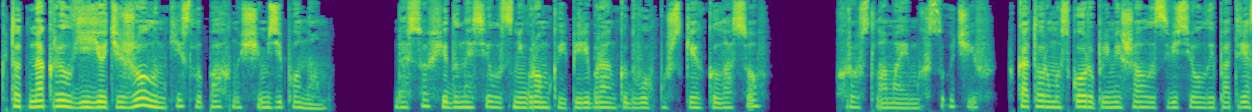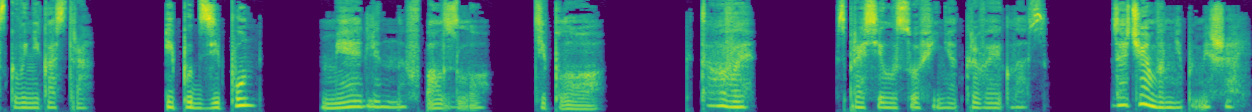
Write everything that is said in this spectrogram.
Кто-то накрыл ее тяжелым, кисло пахнущим зипуном. До Софьи доносилась негромкая перебранка двух мужских голосов, хруст ломаемых сучьев, к которому скоро примешалось веселое потрескивание костра. И под зипун Медленно вползло тепло. «Кто вы?» — спросила Софья, не открывая глаз. «Зачем вы мне помешали?»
